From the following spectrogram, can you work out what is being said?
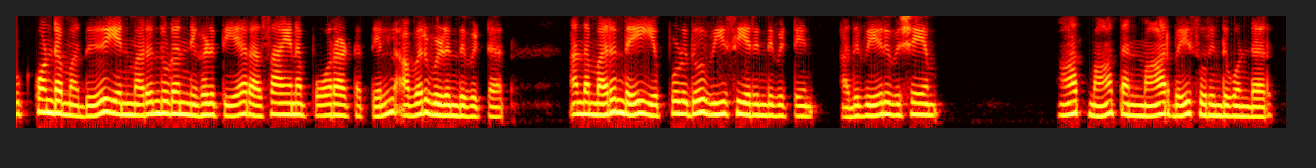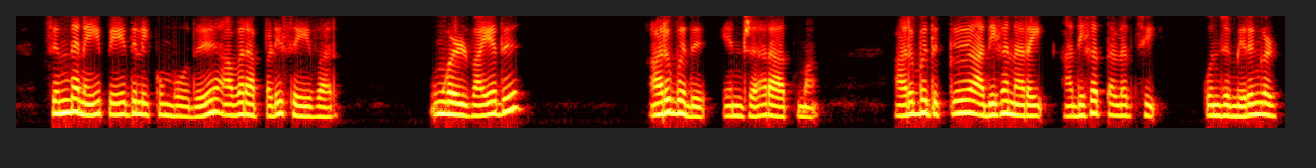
உட்கொண்ட மது என் மருந்துடன் நிகழ்த்திய ரசாயனப் போராட்டத்தில் அவர் விழுந்துவிட்டார். அந்த மருந்தை எப்பொழுதோ வீசி எறிந்துவிட்டேன். அது வேறு விஷயம். ஆத்மா தன் மார்பை சொரிந்து கொண்டார். சிந்தனை பேதலிக்கும்போது அவர் அப்படி செய்வார் உங்கள் வயது அறுபது என்றார் ஆத்மா அறுபதுக்கு அதிக நரை அதிக தளர்ச்சி கொஞ்சம் இருங்கள்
